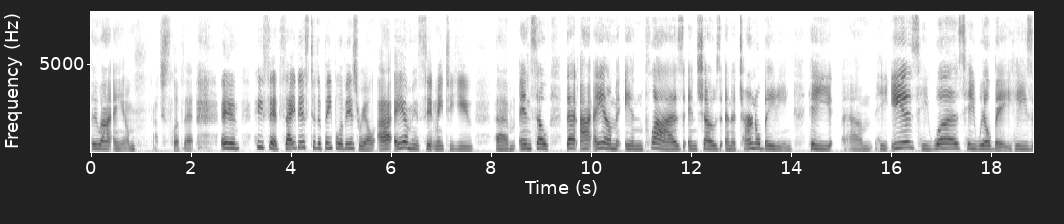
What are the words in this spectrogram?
who I am. I just love that. And he said, Say this to the people of Israel I am has sent me to you. Um, and so that I am implies and shows an eternal being. He um, he is, he was, he will be. He's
